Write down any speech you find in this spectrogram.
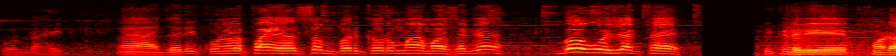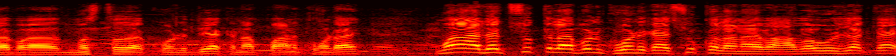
कोणता आहेत हा जरी कोणाला पाहिजे संपर्क करून मामा सगळं बघू शकताय. इकडे बी एक खोंड आहे बघा मस्त खोंड देख ना पान खोंड आहे. मादक चुकला पण खोंड काय? चुकला नाही बघा बघू शकताय.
